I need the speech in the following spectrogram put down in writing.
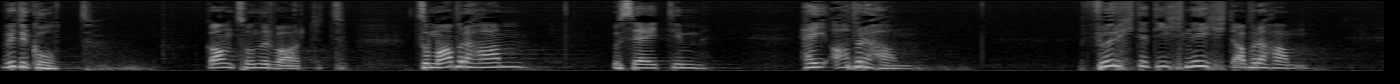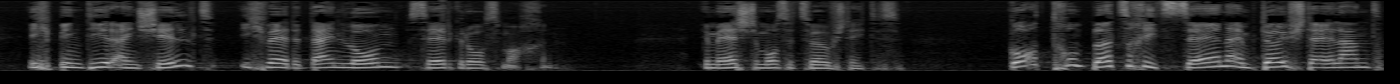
wieder Gott. Ganz unerwartet. Zum Abraham und sagt ihm, hey Abraham, fürchte dich nicht, Abraham. Ich bin dir ein Schild, ich werde deinen Lohn sehr groß machen. Im 1. Mose 12 steht es. Gott kommt plötzlich in die Szene im tiefsten Elend.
